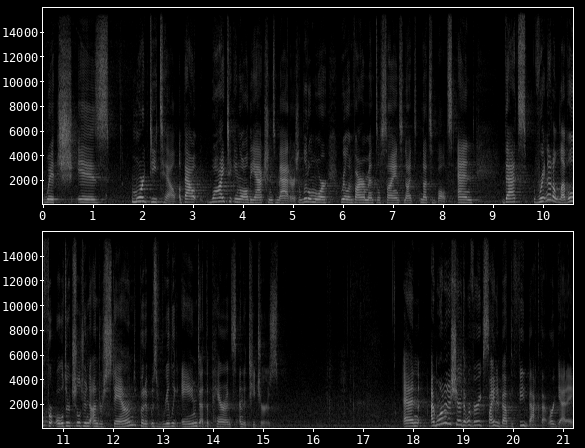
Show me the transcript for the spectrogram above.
which is more detail about why taking all the actions matters, a little more real environmental science, nuts, nuts and bolts. And that's written at a level for older children to understand, but it was really aimed at the parents and the teachers. And I wanted to share that we're very excited about the feedback that we're getting.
